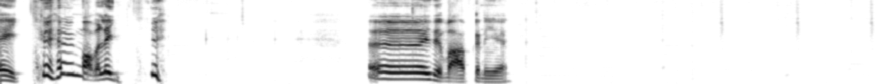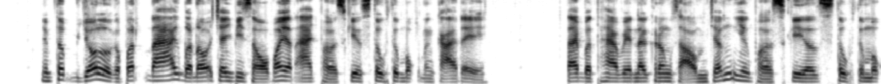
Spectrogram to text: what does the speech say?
ដេកងាប់លេងអើយទៅបាបគ្នា ខ្ញុំទៅយល់ក៏ប៉ិតដាវបើដកចេញពីស្រោមហើយអត់អាចប្រើ skill ស្ទុះទៅមុខនឹងកើតទេតែបើថាវានៅក្នុងស្រោមអញ្ចឹងយើងប្រើ skill ស្ទុះទៅមុខ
